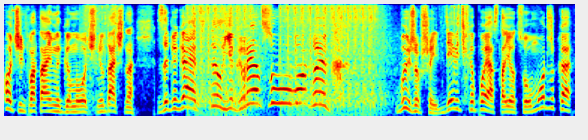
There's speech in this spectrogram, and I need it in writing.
очень по таймингам и очень удачно. Забегает в тыл Егресу Моджик. Выживший. 9 хп остается у Моджика.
